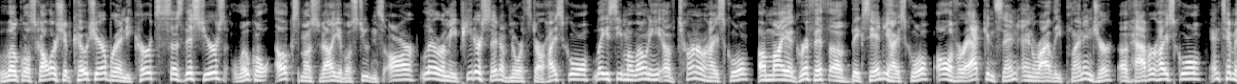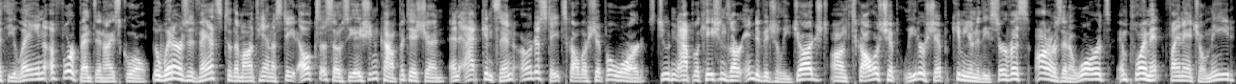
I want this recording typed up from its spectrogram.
Local scholarship co-chair Brandy Kurtz says this year's local Elks most valuable students are Laramie Peterson of North Star High School, Lacey Maloney of Turner High School, Amaya Griffith of Big Sandy High School, Oliver Atkinson and Riley Pleninger of Havre High School, and Timothy Lane of Fort Benton High School. The winners advanced to the Montana State Elks Association competition, and Atkinson earned a state scholarship award. Student Applications are individually judged on scholarship, leadership, community service, honors and awards, employment, financial need,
